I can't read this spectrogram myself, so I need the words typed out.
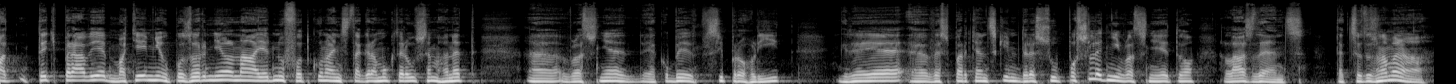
a teď právě Matěj mě upozornil na jednu fotku na Instagramu, kterou jsem hned vlastně jakoby si prohlíd, kde je eh, ve spartianském dresu poslední vlastně je to Last Dance. Tak co to znamená?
